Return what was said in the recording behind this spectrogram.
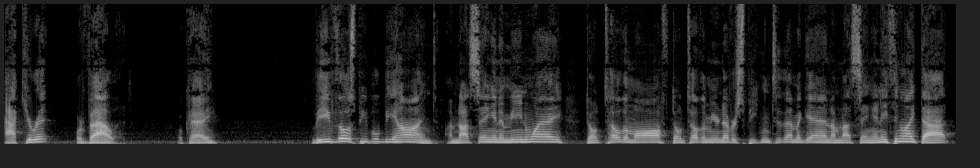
accurate or valid. Okay? Leave those people behind. I'm not saying in a mean way. Don't tell them off. Don't tell them you're never speaking to them again. I'm not saying anything like that.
